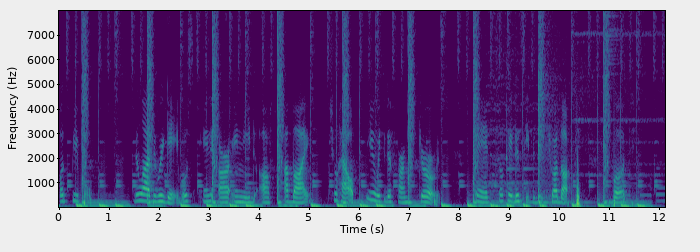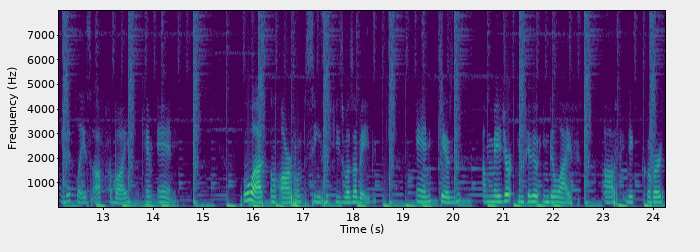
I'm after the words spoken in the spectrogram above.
old people. Live Green Gables and are in need of a boy to help you with the farm chores, and so they decided to adopt. But in the place of boy came Anne, who was an orphan since she was a baby. Anne caused a major interview in the life of the Cuthbert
